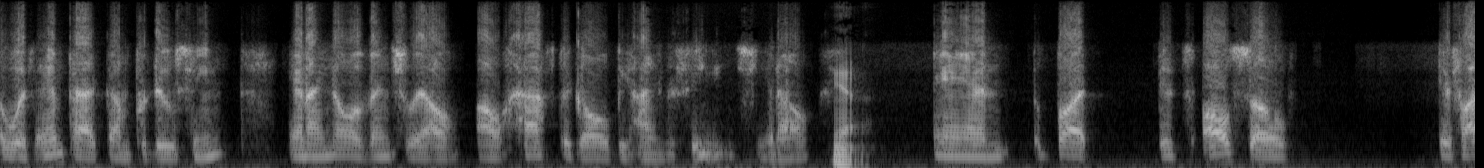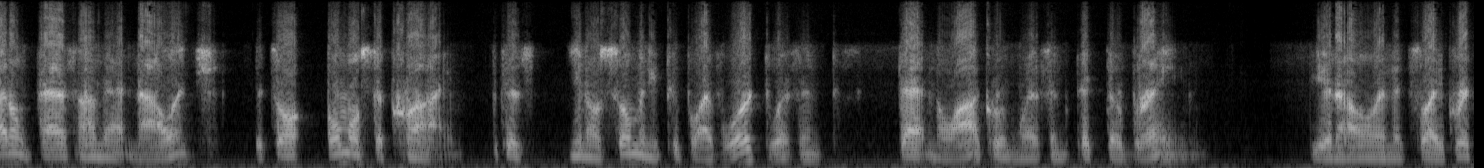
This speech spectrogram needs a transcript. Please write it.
with Impact, I'm producing, and I know eventually I'll I'll have to go behind the scenes. You know, yeah. and but it's also if I don't pass on that knowledge, it's al- almost a crime because you you know so many people I've worked with and sat in the locker room with and picked their brain. You know, and it's like Ric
